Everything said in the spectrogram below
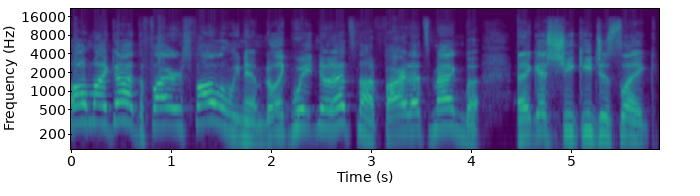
Oh my god, the fire's following him. They're like, "Wait, no, that's not fire. That's magma." And I guess Shiki just like.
